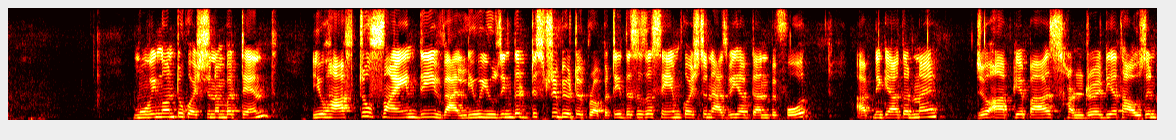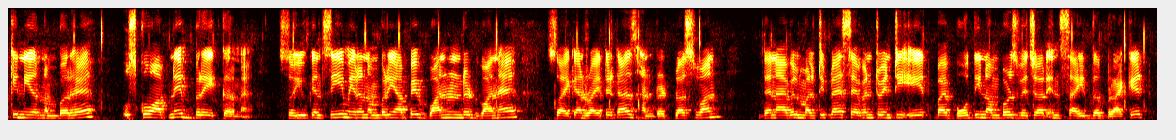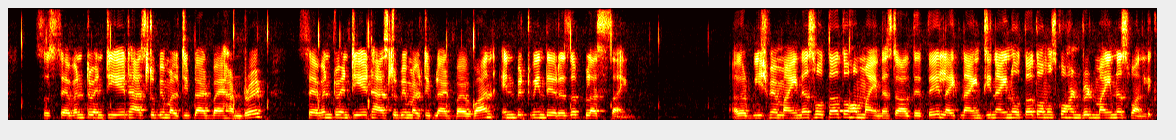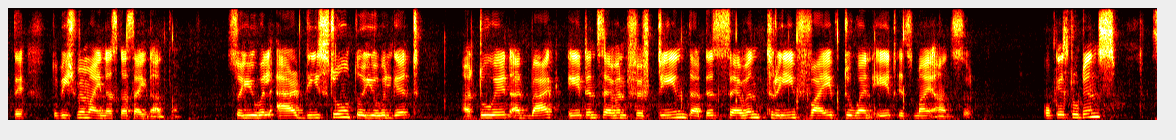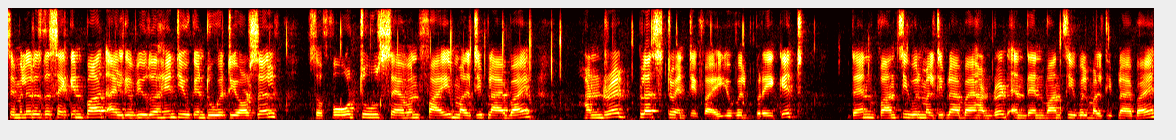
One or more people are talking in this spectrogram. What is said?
moving on to question number tenth you have to find the value using the distributive property this is the same question as we have done before आपने क्या करना है? जो आपके पास hundred या thousand के near number है, उसको आपने ब्रेक करना है. सो यू कैन सी मेरा नंबर यहाँ पे वन हंड्रेड वन है. So I can write it as 100 plus 1. Then I will multiply 728 by both the numbers which are inside the bracket. So 728 has to be multiplied by 100. 728 has to be multiplied by 1. In between there is a plus sign. अगर बीच में minus होता तो हम minus डाल देते like ninety nine होता तो हम उसको हंड्रेड माइनस वन लिखते तो बीच में माइनस का साइन आता so you will add these two तो you will get uh, 2 8 at back 8 and 7 15 that is 7 3 5 2 and 8 is my answer. Okay students similar is the second part. I'll give you the hint. You can do it yourself. So 4 2 7 5 multiply by 100 plus 25 you will break it. Then once you will multiply by 100 and then once you will multiply by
